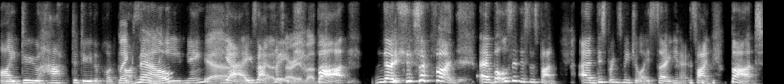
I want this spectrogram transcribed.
I do have to do the podcast now? in the evening. Yeah. yeah, exactly. sorry about that. but no, it's so fun. Uh, but also, this is fun. And this brings me joy. So, you know, it's fine. but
